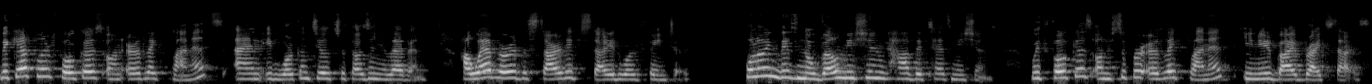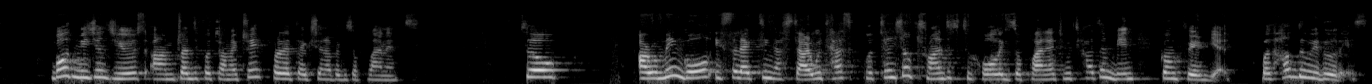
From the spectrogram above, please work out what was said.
The Kepler focused on Earth-like planets and it worked until 2011. However, the stars it studied were fainter. Following this Novell mission, we have the TESS missions with focus on super Earth-like planets in nearby bright stars. Both missions use um, transit photometry for detection of exoplanets. So our main goal is selecting a star which has potential transits to hold exoplanets which hasn't been confirmed yet. But how do we do this?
